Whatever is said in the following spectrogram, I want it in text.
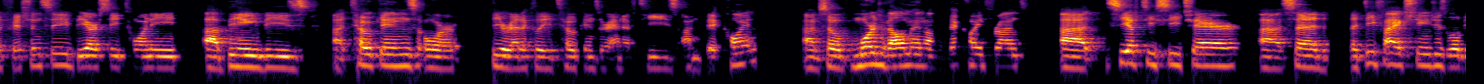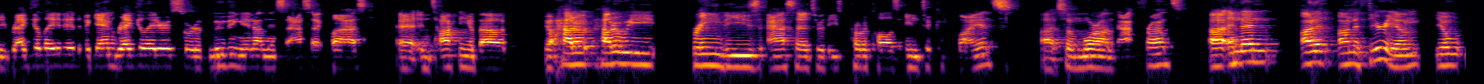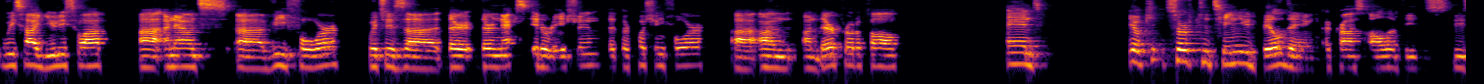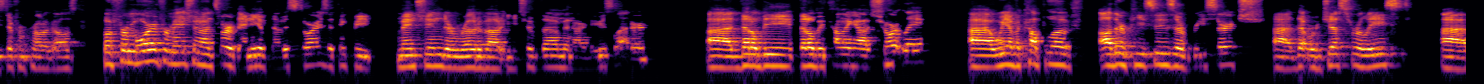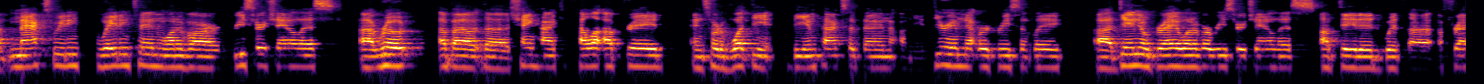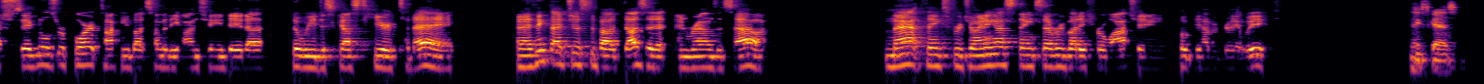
efficiency. BRC20 uh, being these uh, tokens or theoretically tokens or NFTs on Bitcoin. Um, so more development on the Bitcoin front. Uh, CFTC chair said that DeFi exchanges will be regulated. Again, regulators sort of moving in on this asset class uh, and talking about you know, how do how do we bring these assets or these protocols into compliance. Uh, so more on that front. Uh, and then on, on Ethereum, you know, we saw Uniswap uh, announce uh, V4, which is uh, their their next iteration that they're pushing for on on their protocol. and you know sort of continued building across all of these these different protocols. But for more information on sort of any of those stories, I think we mentioned or wrote about each of them in our newsletter. Uh, that'll be that'll be coming out shortly. Uh, we have a couple of other pieces of research uh, that were just released. Uh, Max Wadington, one of our research analysts, uh, wrote about the Shanghai Capella upgrade and sort of what the, the impacts have been on the Ethereum network recently. Uh, Daniel Gray, one of our research analysts, updated with a, a fresh signals report talking about some of the on-chain data that we discussed here today. And I think that just about does it and rounds us out. Matt, thanks for joining us. Thanks everybody for watching. Hope you have a great week. Thanks, guys.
